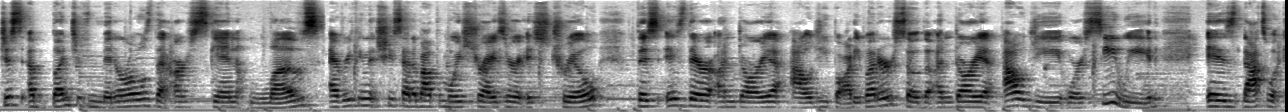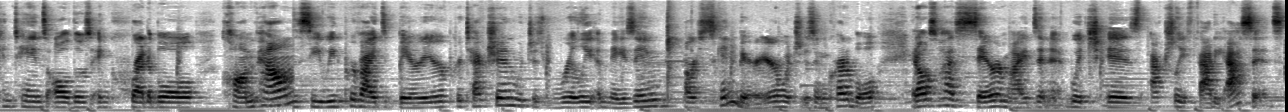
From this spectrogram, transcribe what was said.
just a bunch of minerals that our skin loves. Everything that she said about the moisturizer is true. This is their Undaria algae body butter. So the Undaria algae or seaweed is that's what contains all those incredible compounds. The seaweed provides barrier protection, which is really amazing. Our skin barrier, which is incredible. It also has ceramides in it, which is actually fatty acids.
